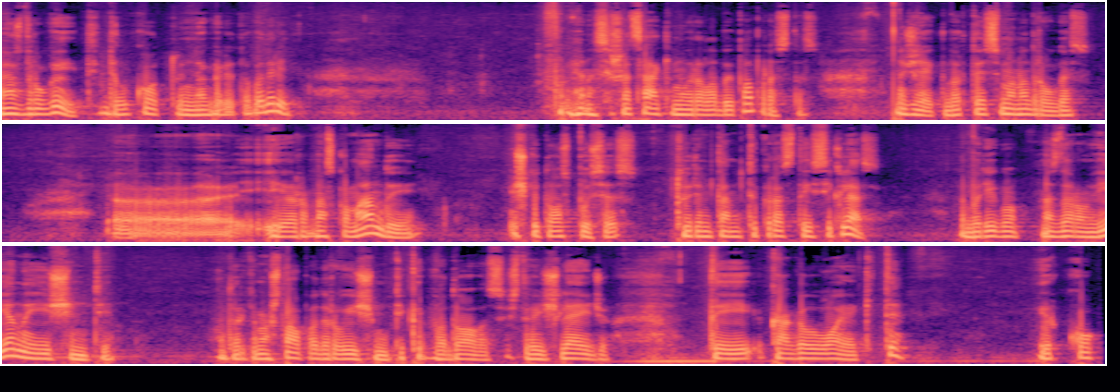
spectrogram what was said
mes draugai, tai dėl ko tu negali to padaryti? Vienas iš atsakymų yra labai paprastas. Na, žiūrėk, dabar tu esi mano draugas. E, Ir mes komandai iš kitos pusės turim tam tikras taisyklės. Dabar jeigu mes darom vieną išimtį, o tarkim aš tau padarau išimtį kaip vadovas, aš tave išleidžiu, tai ką galvoja kiti? Ir ko,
